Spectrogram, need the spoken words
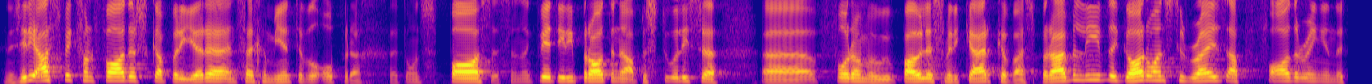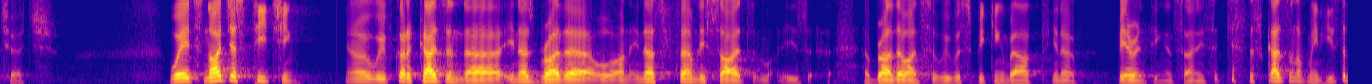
En dis hierdie aspek van vaderskap wat die Here in sy gemeente wil oprig, dat ons paas is. En ek weet hierdie praat in 'n apostoliese uh vorm hoe Paulus met die kerke was, but I believe that God wants to raise up fathering in the church. Where it's not just teaching. You know, we've got a cousin, uh Ina's brother or on Ina's family side, he's a brother once we were speaking about, you know, parenting and so on. He said, "Just this cousin of mine, he's the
